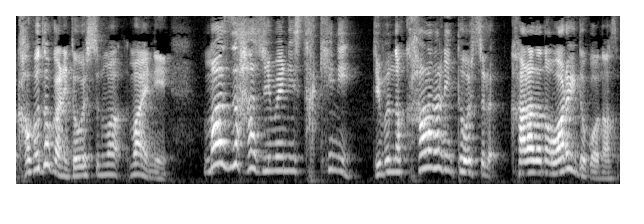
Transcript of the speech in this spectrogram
株とかに投資する前に、まずはじめに先に自分の体に投資する。体の悪いところを直す。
